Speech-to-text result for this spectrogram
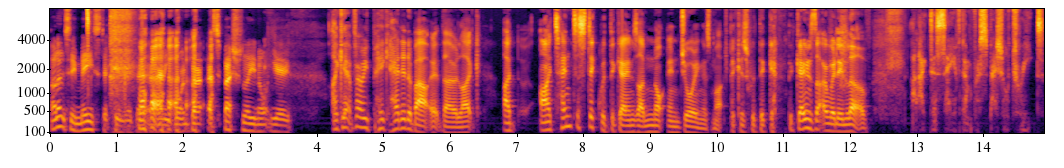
I don't see me sticking with it at any point, but especially not you. I get very pig-headed about it though. Like I I tend to stick with the games I'm not enjoying as much because with the the games that I really love, I like to save them for a special treat.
